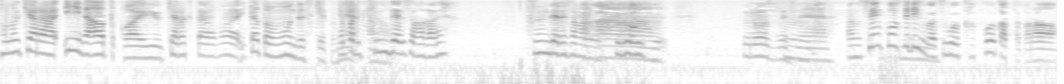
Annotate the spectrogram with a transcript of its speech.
このキャラいいなとかいうキャラクターはいたと思うんですけどね。やっぱりツンデレ様だね。ツンデレ様、うん。あフローズ。フローズですね、うん。あの先行セリフがすごいかっこよかったから、あ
